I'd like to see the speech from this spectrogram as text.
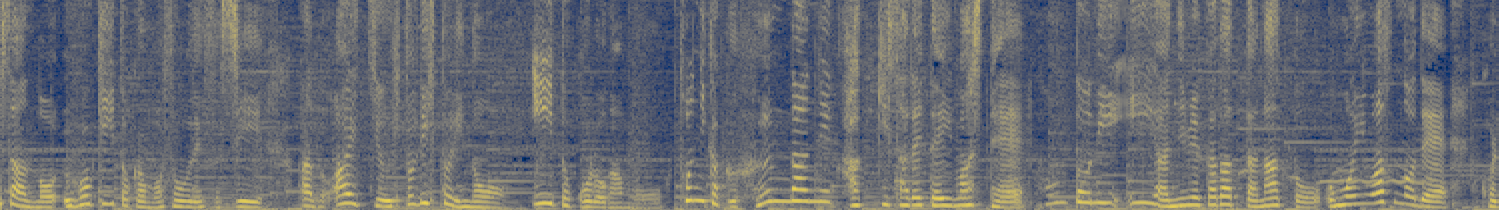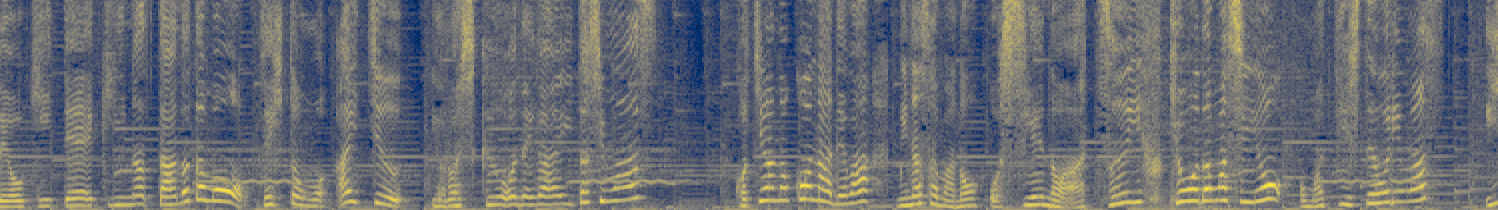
ーさんの動きとかもそうですし、あの、アイチュウ一人一人のいいところがもう、とにかくふんだんに発揮されていまして、本当にいいアニメ化だったなと思いますので、これを聞いて気になったあなたも、ぜひともアイチュウよろしくお願いいたします。こちらのコーナーでは皆様の教えの熱い不況魂をお待ちしております。以上、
